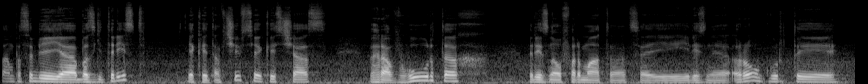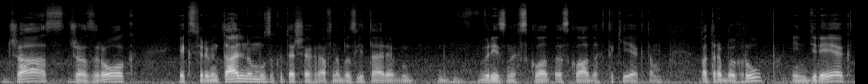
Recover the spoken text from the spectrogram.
Сам по собі я бас-гітаріст, який там вчився якийсь час, грав в гуртах різного формату. Це і різні рок-гурти, джаз, джаз-рок, експериментальну музику теж я грав на бас-гітарі в різних склад- складах, такі як там потреби груп, Indirect,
